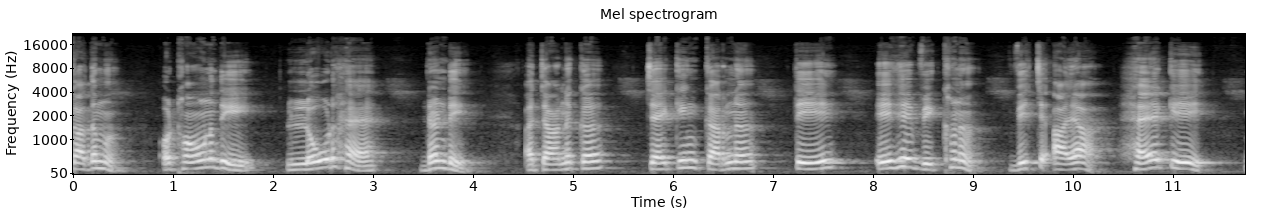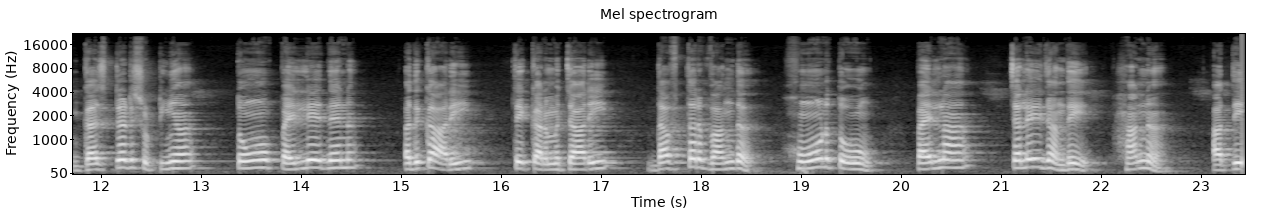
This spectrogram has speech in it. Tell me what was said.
ਕਦਮ ਉਠਾਉਣ ਦੀ ਲੋੜ ਹੈ। ਡੰਡੇ। ਅਚਾਨਕ ਚੈਕਿੰਗ ਕਰਨ ਤੇ ਇਹ ਵੇਖਣ ਵਿੱਚ ਆਇਆ ਹੈ ਕਿ ਗਜ਼ਟਡ ਛੁੱਟੀਆਂ ਤੋਂ ਪਹਿਲੇ ਦਿਨ ਅਧਿਕਾਰੀ ਅਤੇ ਕਰਮਚਾਰੀ ਦਫ਼ਤਰ ਬੰਦ ਹੋਣ ਤੋਂ ਪਹਿਲਾਂ ਚਲੇ ਜਾਂਦੇ ਹਨ ਅਤੇ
